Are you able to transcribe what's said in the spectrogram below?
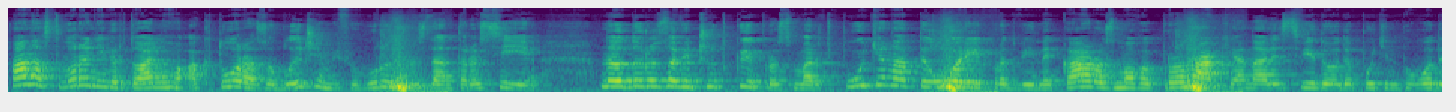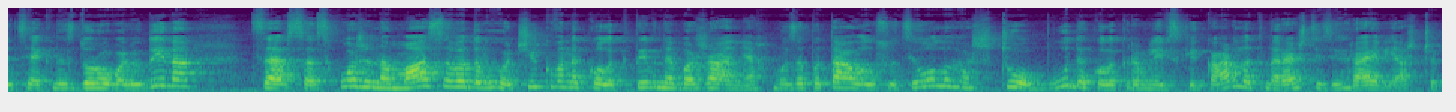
а на створенні віртуального актора з обличчям і фігурою президента Росії. Неодноразові чутки про смерть Путіна, теорії про двійника, розмови про рак і аналіз відео, де Путін поводиться як нездорова людина. Це все схоже на масове довгоочікуване колективне бажання. Ми запитали у соціолога, що буде, коли кремлівський карлик нарешті зіграє в ящик.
